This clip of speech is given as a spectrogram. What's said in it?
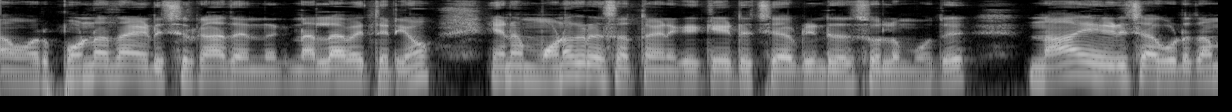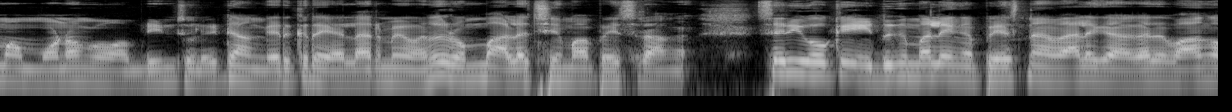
அவன் ஒரு பொண்ணை தான் இடிச்சிருக்கான் அது எனக்கு நல்லாவே தெரியும். ஏன்னா முனகிற சத்தம் எனக்கு கேட்டுச்சு அப்படின்றத சொல்லும்போது நாயை இடிச்சா கூட தான் முனங்கும் அப்படின்னு சொல்லிட்டு அங்கே இருக்கிற எல்லாருமே வந்து ரொம்ப அலட்சியமாக பேசுகிறாங்க சரி ஓகே இதுக்கு மேலே எங்கள் பேசினா வேலைக்கு ஆகாது வாங்க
